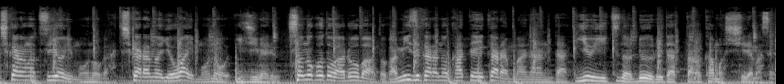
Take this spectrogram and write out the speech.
力の強い者が力の弱い者をいじめる。そのことはロバートが自らの家庭から学んだ唯一のルールだったのかもしれません。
